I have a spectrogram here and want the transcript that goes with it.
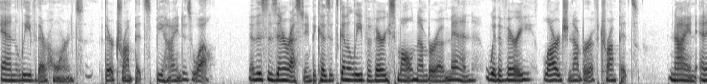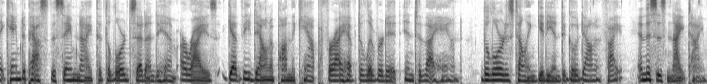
and leave their horns their trumpets behind as well. Now, this is interesting because it's going to leave a very small number of men with a very large number of trumpets. 9. And it came to pass the same night that the Lord said unto him, Arise, get thee down upon the camp, for I have delivered it into thy hand. The Lord is telling Gideon to go down and fight. And this is nighttime.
